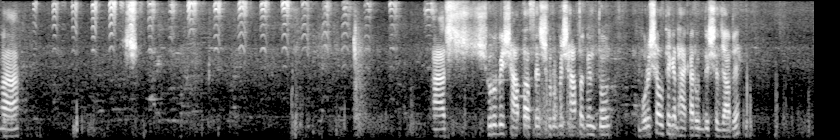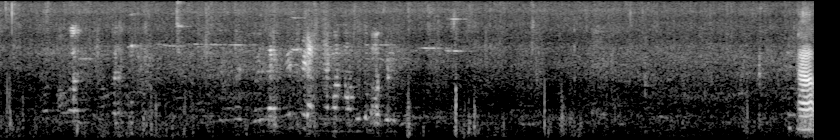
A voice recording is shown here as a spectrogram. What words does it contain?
আহ, আর সুরভি সাত আছে। সুরভি সাতও কিন্তু বরিশাল থেকে ঢাকার উদ্দেশ্যে যাবে। আহ,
